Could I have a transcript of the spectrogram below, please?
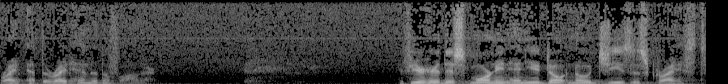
right at the right hand of the Father. If you're here this morning and you don't know Jesus Christ,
